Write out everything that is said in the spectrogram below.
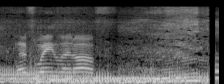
Left lane let off.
